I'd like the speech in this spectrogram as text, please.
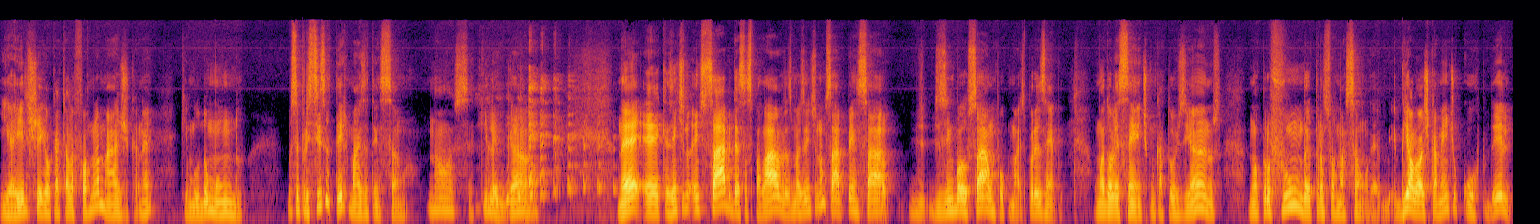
E aí ele chega com aquela fórmula mágica, né? Que muda o mundo. Você precisa ter mais atenção. Nossa, que legal! né? É, que a, gente, a gente sabe dessas palavras, mas a gente não sabe pensar, desembolsar um pouco mais. Por exemplo, um adolescente com 14 anos, numa profunda transformação. Né? Biologicamente, o corpo dele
